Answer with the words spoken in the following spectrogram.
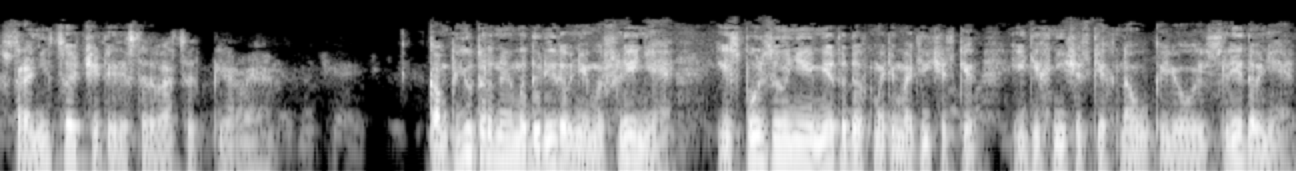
страница 421. Компьютерное моделирование мышления, использование методов математических и технических наук его исследования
